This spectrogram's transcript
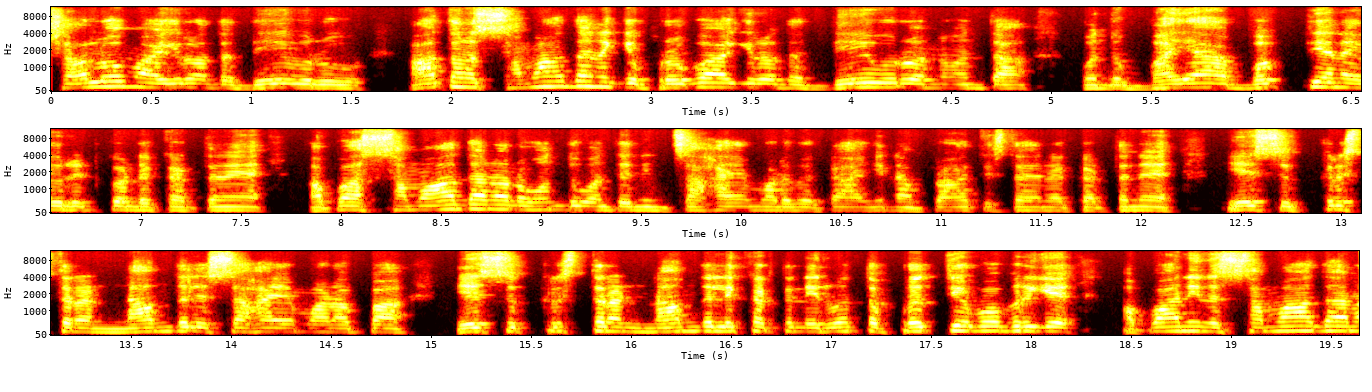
ಶಾಲೋಮ ಆಗಿರುವಂತ ದೇವರು ಆತನ ಸಮಾಧಾನಕ್ಕೆ ಪ್ರಭು ಆಗಿರುವಂತ ದೇವರು ಅನ್ನುವಂತ ಒಂದು ಭಯ, ಭಕ್ತಿಯನ್ನ ಇವ್ರು ಇಟ್ಕೊಂಡು ಕಟ್ತಾನೆ ಅಪ್ಪ, ಸಮಾಧಾನವನ್ನು ಹೊಂದುವಂತೆ ನಿನ್ ಸಹಾಯ ಮಾಡಬೇಕಾಗಿ ನಾವು ಪ್ರಾರ್ಥಿಸ್ತಾ ಕಟ್ತಾನೆ ಯೇಸು ಕ್ರಿಸ್ತನ ನಾಮದಲ್ಲಿ ಸಹಾಯ ಮಾಡಪ್ಪ. ಯೇಸು ಕ್ರಿಸ್ತನ ನಾಮದಲ್ಲಿ ಕಟ್ತಾನೆ ಇರುವಂತ ಪ್ರತಿಯೊಬ್ಬೊಬ್ಬರಿಗೆ, ಅಪ್ಪ, ನಿನ್ನ ಸಮಾಧಾನ,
